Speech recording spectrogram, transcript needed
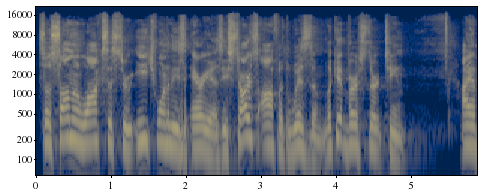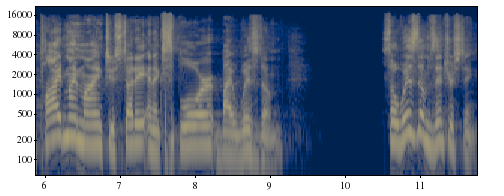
So Solomon walks us through each one of these areas. He starts off with wisdom. Look at verse 13. I applied my mind to study and explore by wisdom. So wisdom's interesting.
